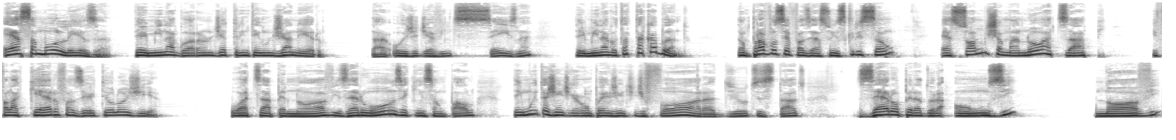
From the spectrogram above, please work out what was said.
Essa moleza termina agora no dia 31 de janeiro. Tá? Hoje é dia 26, né? Termina agora, tá, tá acabando. Então, para você fazer a sua inscrição, é só me chamar no WhatsApp e falar: quero fazer teologia. O WhatsApp é 9011 aqui em São Paulo. Tem muita gente que acompanha a gente de fora, de outros estados. 0 operadora 11 9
